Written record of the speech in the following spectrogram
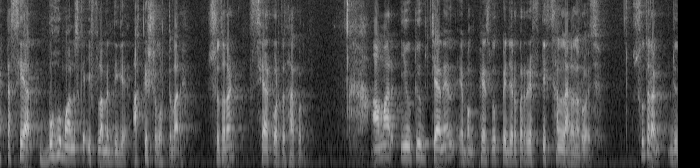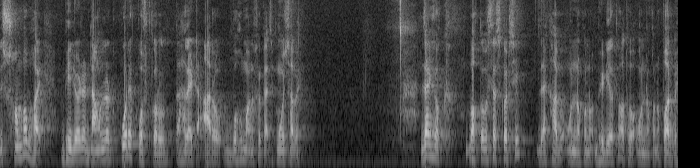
একটা শেয়ার বহু মানুষকে ইসলামের দিকে আকৃষ্ট করতে পারে। সুতরাং শেয়ার করতে থাকুন। আমার ইউটিউব চ্যানেল এবং ফেসবুক পেজের উপর রেস্ট্রিকশান লাগানো রয়েছে। সুতরাং যদি সম্ভব হয়, ভিডিওটা ডাউনলোড করে পোস্ট করুন, তাহলে এটা আরও বহু মানুষের কাছে পৌঁছাবে। যাই হোক, বক্তব্য শেষ করছি। দেখা হবে অন্য কোনো ভিডিওতে অথবা অন্য কোনো পর্বে।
